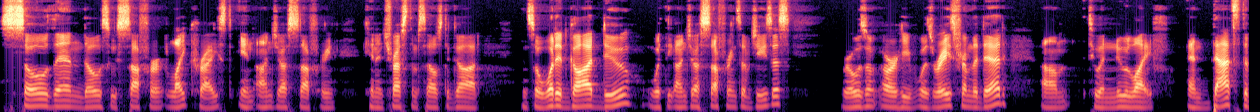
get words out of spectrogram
so then those who suffer like Christ in unjust suffering can entrust themselves to God. And so, what did God do with the unjust sufferings of Jesus? Rose or he was raised from the dead um, to a new life, and that's the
